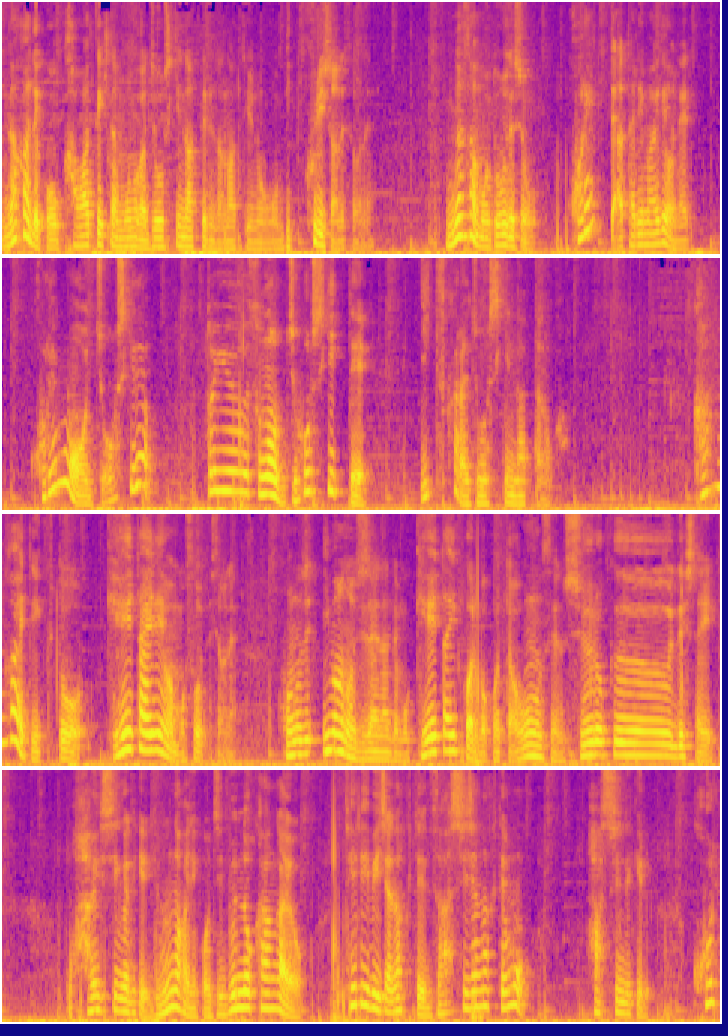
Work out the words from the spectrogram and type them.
中でこう変わってきたものが常識になってるんだなっていうのをびっくりしたんですよね。皆さんもどうでしょう？これって当たり前だよね。これも常識だよ。というその常識っていつから常識になったのか。考えていくと携帯電話もそうですよね。この今の時代なんでも携帯1個あればこういった音声の収録でしたり配信ができる。世の中にこう自分の考えをテレビじゃなくて雑誌じゃなくても発信できる。これっ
